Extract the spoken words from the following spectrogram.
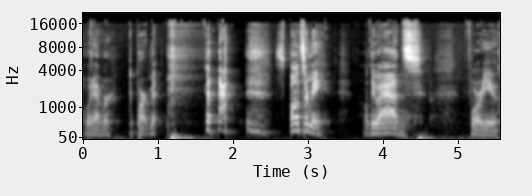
whatever department. sponsor me. I'll do ads for you.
